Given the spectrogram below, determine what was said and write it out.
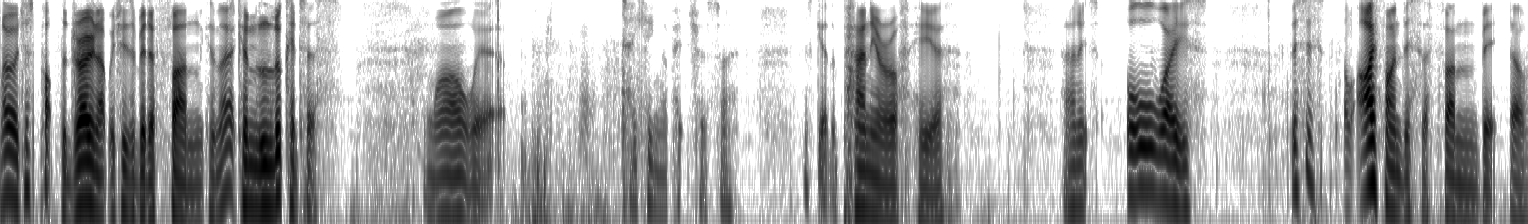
Oh just pop the drone up which is a bit of fun. Can that can look at us while we're taking the picture. So let's get the pannier off here. And it's always this is, I find this a fun bit of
